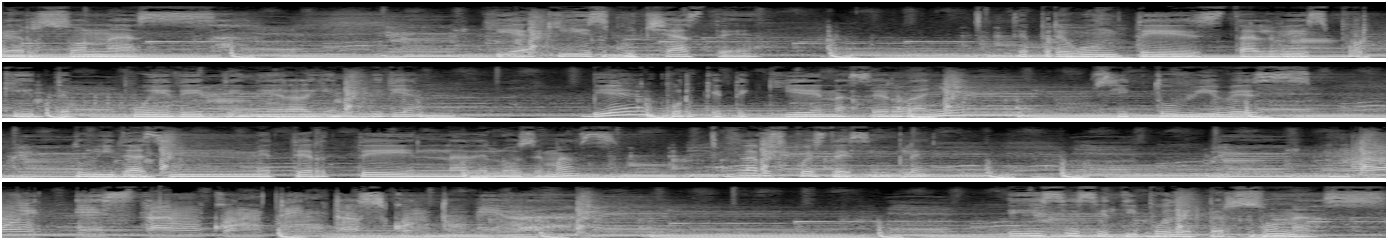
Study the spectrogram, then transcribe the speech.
personas que aquí escuchaste, te preguntes tal vez por qué te puede tener alguien envidia. Bien, porque te quieren hacer daño. Si tú vives tu vida sin meterte en la de los demás, la respuesta es simple. No están contentas con tu. Es ese tipo de personas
